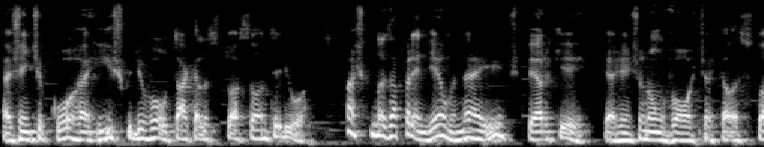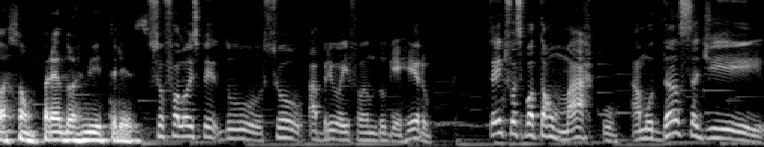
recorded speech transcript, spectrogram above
a gente corra risco de voltar àquela situação anterior. Acho que nós aprendemos, né? E espero que, a gente não volte àquela situação pré-2013. O senhor falou do. O senhor abriu aí falando do Guerreiro. Se a gente fosse botar um marco, a mudança de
